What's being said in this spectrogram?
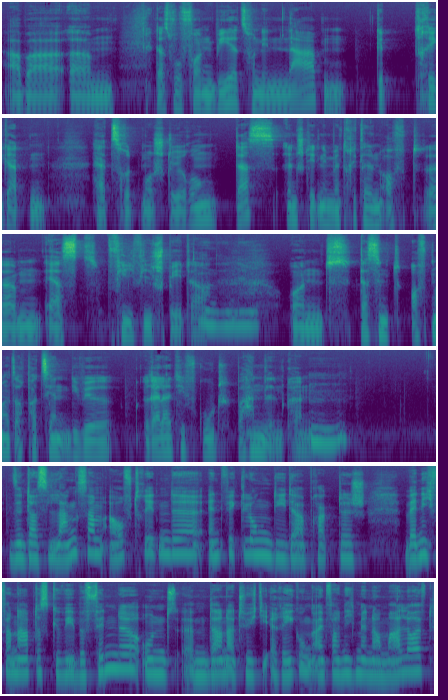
Aber ähm, das, wovon wir jetzt von den Narben getriggerten Herzrhythmusstörungen, das entsteht in den Ventrikeln oft ähm, erst viel, viel später. Wahnsinn, ja. Und das sind oftmals auch Patienten, die wir relativ gut behandeln können. Mhm. Sind das langsam auftretende Entwicklungen, die da praktisch, wenn ich vernarbtes Gewebe finde und ähm, da natürlich die Erregung einfach nicht mehr normal läuft,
